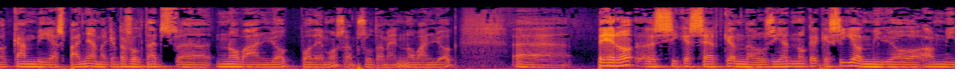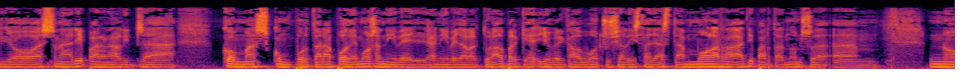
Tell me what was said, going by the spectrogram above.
el canvi a Espanya. Amb aquests resultats eh, no va en lloc Podemos, absolutament, no va en lloc. Eh, però eh, sí que és cert que Andalusia no crec que sigui el millor, el millor escenari per analitzar com es comportarà Podemos a nivell, a nivell electoral perquè jo crec que el vot socialista ja està molt arrelat i per tant doncs, eh, no,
